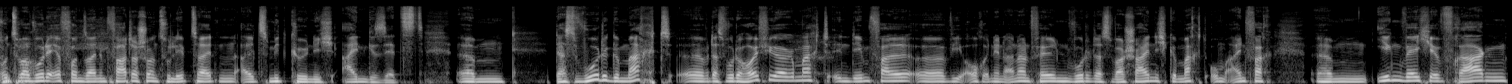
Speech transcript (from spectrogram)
und zwar wurde er von seinem Vater schon zu Lebzeiten als Mitkönig eingesetzt. Ähm, das wurde gemacht, äh, das wurde häufiger gemacht. In dem Fall, äh, wie auch in den anderen Fällen, wurde das wahrscheinlich gemacht, um einfach ähm, irgendwelche Fragen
